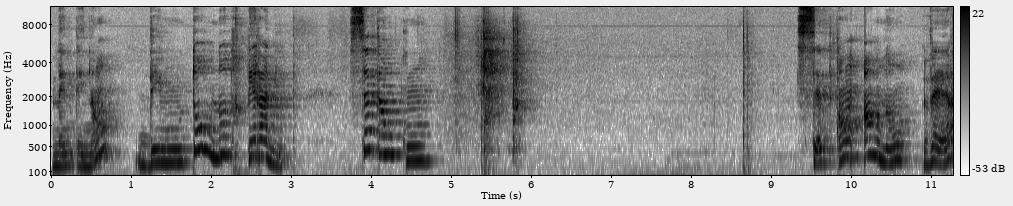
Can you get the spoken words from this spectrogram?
Maintenant, démontons notre pyramide. C'est un con. C'est un anneau vert.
